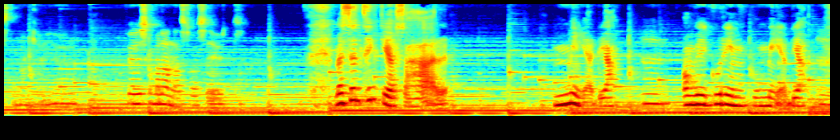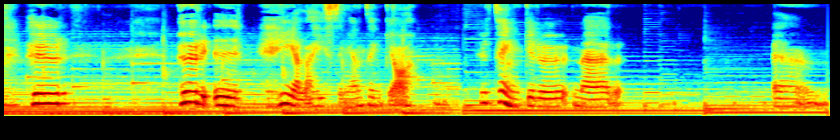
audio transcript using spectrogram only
bästa man kan göra. För hur ska man annars ta sig ut? men sen tänker jag så här media Mm. om vi går in på media Mm. hur hur i hela hissingen tänker jag hur tänker du när ehm,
